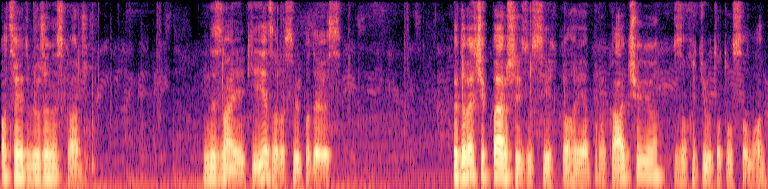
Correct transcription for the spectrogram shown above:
Оце я тобі вже не скажу. Не знаю, які є, зараз собі подивись. Ти, до речі, перший з усіх, кого я прокачую, захотів тату салон.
